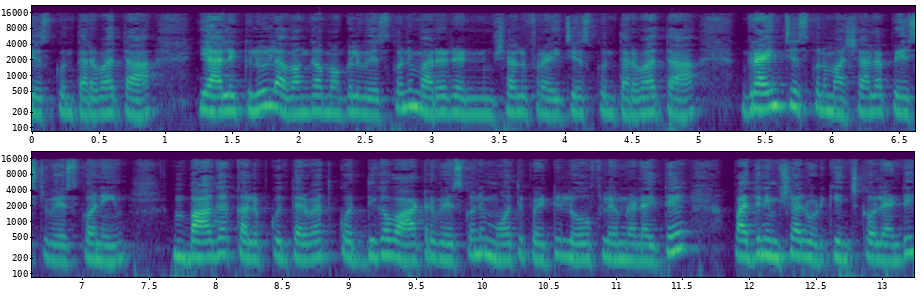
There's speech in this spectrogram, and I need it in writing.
చేసుకున్న తర్వాత యాలకులు లవంగా మొగ్గలు వేసుకొని మరో రెండు నిమిషాలు ఫ్రై చేసుకున్న తర్వాత గ్రైండ్ చేసుకున్న మసాలా పేస్ట్ వేసుకొని బాగా కలుపుకున్న తర్వాత కొద్దిగా వాటర్ వేసుకొని మూత పెట్టి లో ఫ్లేమ్లో అయితే పది నిమిషాలు ఉడికించుకోవాలండి.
